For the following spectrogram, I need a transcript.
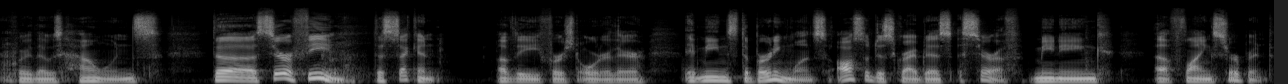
ah, for those hounds. The seraphim, the second of the first order there, it means the burning ones, also described as seraph, meaning a flying serpent.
